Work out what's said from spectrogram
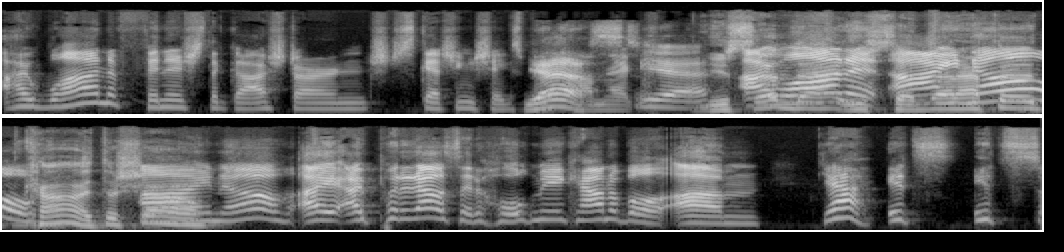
I want to finish the gosh darn sketching Shakespeare Yes. comic. Yeah. You said that. want You it. said that I at know. the con, at the show. I know. I I put it out. Said hold me accountable. Um, yeah, it's it's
